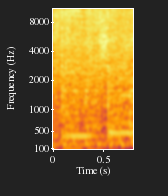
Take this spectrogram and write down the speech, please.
future.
